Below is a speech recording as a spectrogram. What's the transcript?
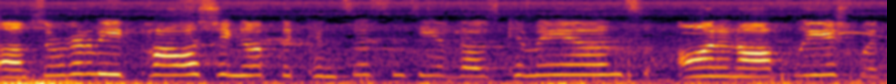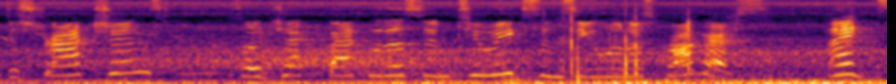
Um, so we're going to be polishing up the consistency of those commands on and off leash with distractions. So check back with us in two weeks and see Luna's progress. Thanks.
